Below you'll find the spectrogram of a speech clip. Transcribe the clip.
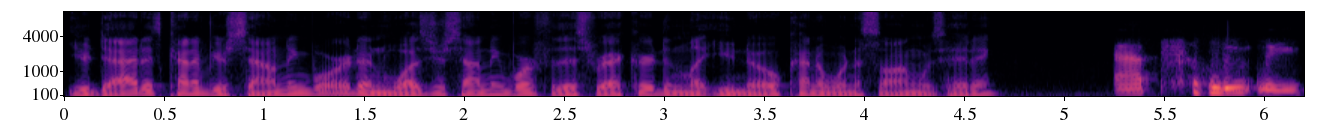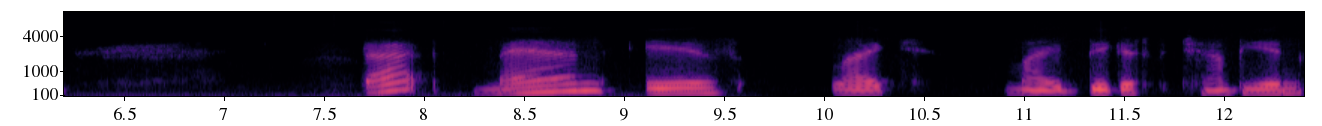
your dad is kind of your sounding board and was your sounding board for this record and let you know kind of when a song was hitting? Absolutely. That man is like my biggest champion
